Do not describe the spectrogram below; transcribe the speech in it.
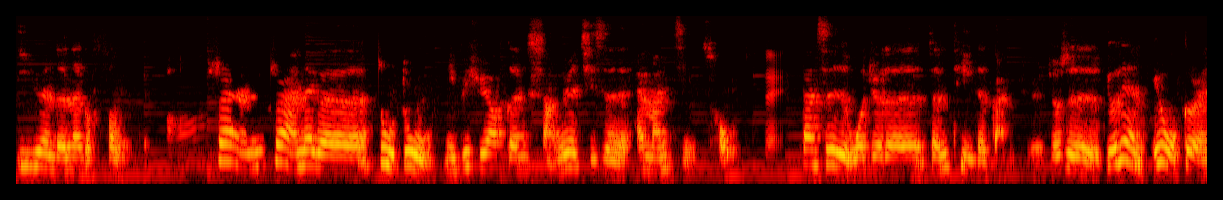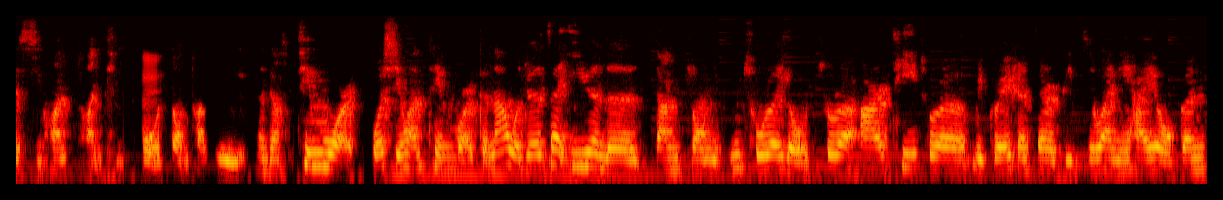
医院的那个氛围。哦，虽然虽然那个速度你必须要跟上，因为其实还蛮紧凑的，对，但是我觉得整体的感觉就是有点，因为我个人喜欢团体活动，团体那叫什么 teamwork，我喜欢 teamwork。那我觉得在医院的当中，你你除了有除了 RT，除了 recreation therapy 之外，你还有跟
